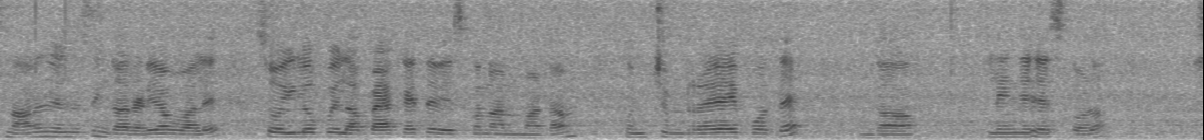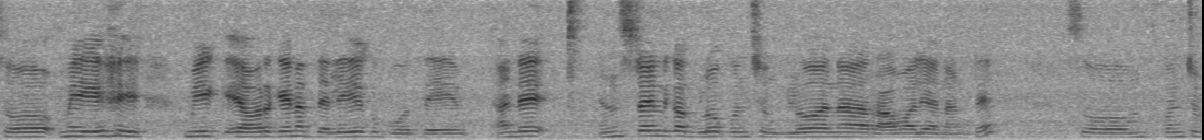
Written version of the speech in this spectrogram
స్నానం చేసేసి ఇంకా రెడీ అవ్వాలి. సో ఈలోపు ఇలా ప్యాక్ అయితే వేసుకున్నాను అనమాట కొంచెం డ్రై అయిపోతే ఇంకా క్లీన్ చేసేసుకోవడం. సో మీ మీకు ఎవరికైనా తెలియకపోతే అంటే ఇన్స్టెంట్గా గ్లో కొంచెం గ్లో అయినా రావాలి అని అంటే సో కొంచెం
